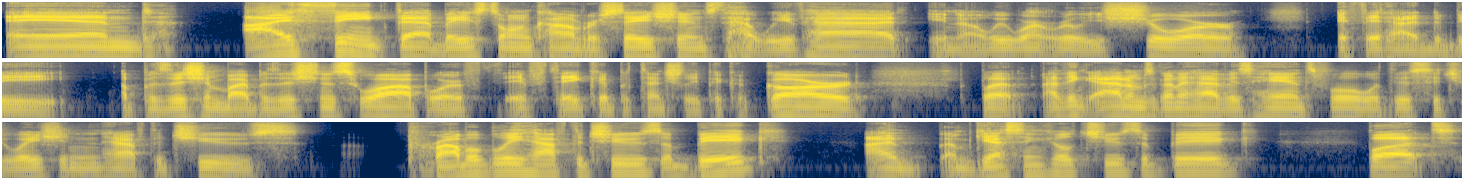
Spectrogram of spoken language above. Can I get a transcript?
And I think that based on conversations that we've had, you know, we weren't really sure if it had to be a position by position swap or if, if they could potentially pick a guard. But I think Adam's going to have his hands full with this situation and have to choose, probably have to choose a big. I'm, I'm guessing he'll choose a big, but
